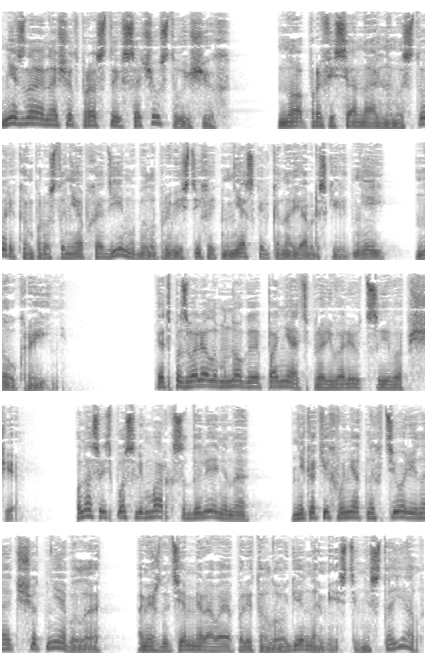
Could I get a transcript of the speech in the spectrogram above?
Не знаю насчет простых сочувствующих, но профессиональным историкам просто необходимо было провести хоть несколько ноябрьских дней на Украине. Это позволяло многое понять про революции вообще. У нас ведь после Маркса до Ленина никаких внятных теорий на этот счет не было, а между тем мировая политология на месте не стояла.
